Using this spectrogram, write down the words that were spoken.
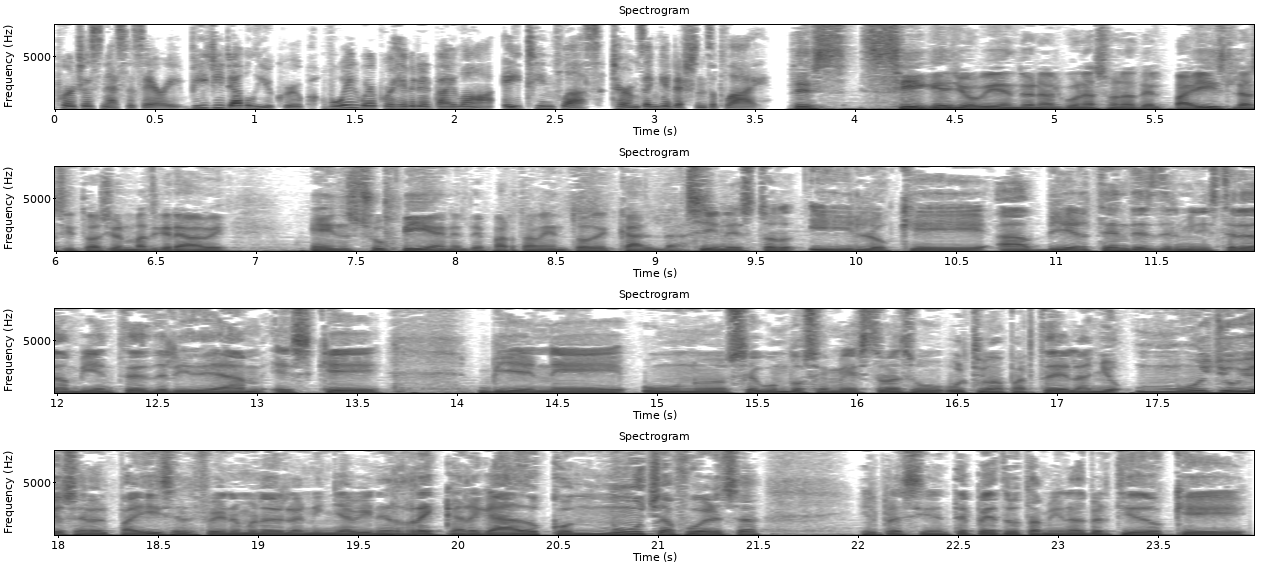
No purchase necessary. VGW Group. Void where prohibited by law. 18 plus. Terms and conditions apply. Sigue lloviendo en algunas zonas del país. La situación más grave en Supía, en el departamento de Caldas. Sí, Néstor. Y lo que advierten desde el Ministerio de Ambiente, desde el IDEAM, es que viene un segundo semestre, una última parte del año muy lluviosa en el país. El fenómeno de la niña viene recargado con mucha fuerza. El presidente Petro también ha advertido que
